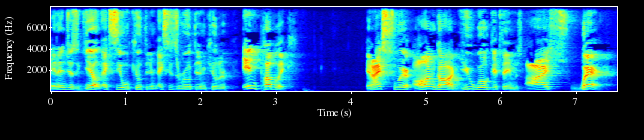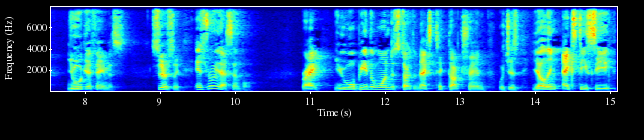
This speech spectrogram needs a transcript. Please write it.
and then just yell, XDC will kill Ethereum. XDC is a real Ethereum killer in public. And I swear on God, you will get famous. I swear you will get famous. Seriously, it's really that simple, right? You will be the one to start the next TikTok trend, which is yelling XDC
